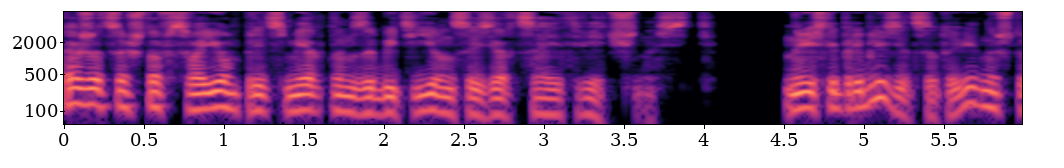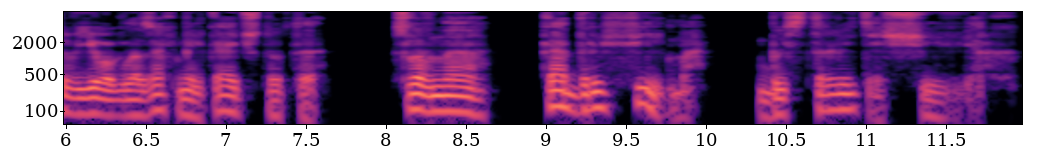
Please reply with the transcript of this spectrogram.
Кажется, что в своем предсмертном забытии он созерцает вечность. Но если приблизиться, то видно, что в его глазах мелькает что-то, словно кадры фильма, быстро летящие вверх.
